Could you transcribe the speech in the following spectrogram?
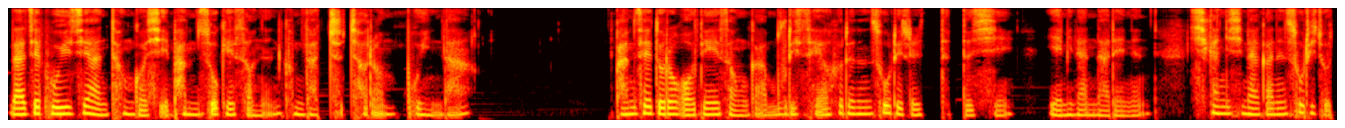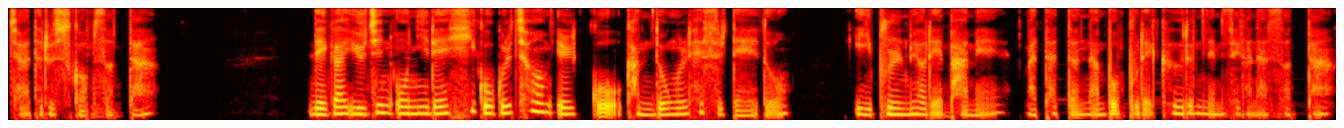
낮에 보이지 않던 것이 밤 속에서는 금다추처럼 보인다. 밤새도록 어디에선가 물이 새어 흐르는 소리를 듣듯이 예민한 날에는 시간이 지나가는 소리조차 들을 수가 없었다. 내가 유진 온일의 희곡을 처음 읽고 감동을 했을 때에도 이 불멸의 밤에 맡았던 남포불의 그름 냄새가 났었다.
